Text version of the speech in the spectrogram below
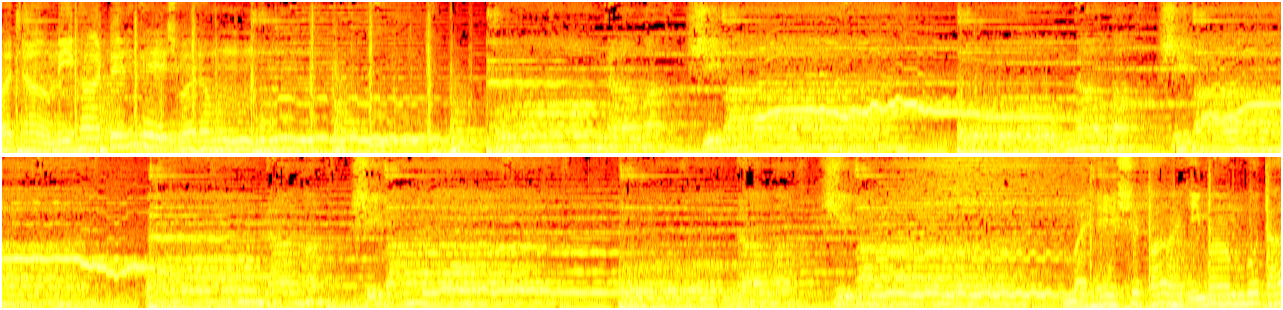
भजामि हाटकेश्वरम् शिवा महेश पाहि मां मुदा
